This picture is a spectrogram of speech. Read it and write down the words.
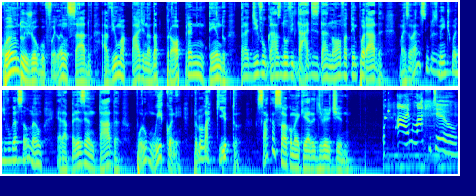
Quando o jogo foi lançado, havia uma página da própria Nintendo para divulgar as novidades da nova temporada, mas não era simplesmente uma divulgação não, era apresentada por um ícone, pelo Laquito. Saca só como é que era divertido. I'm Two,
